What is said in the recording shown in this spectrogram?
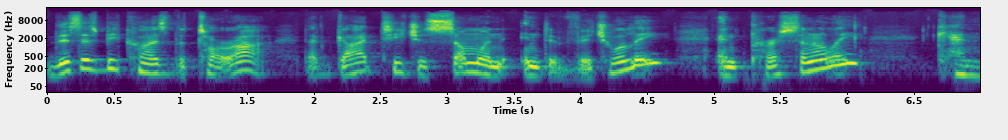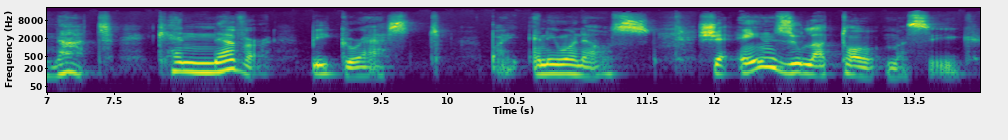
This is because the Torah that God teaches someone individually and personally cannot, can never be grasped by anyone else. She'ein zulato masig.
